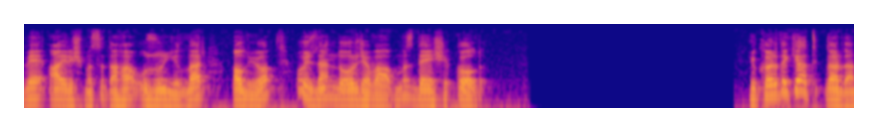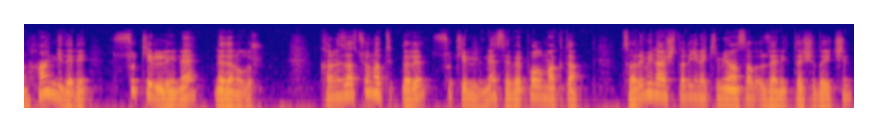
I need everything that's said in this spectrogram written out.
ve ayrışması daha uzun yıllar alıyor. O yüzden doğru cevabımız D şıkkı oldu. Yukarıdaki atıklardan hangileri su kirliliğine neden olur? Kanalizasyon atıkları su kirliliğine sebep olmakta. Tarım ilaçları yine kimyasal özellik taşıdığı için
